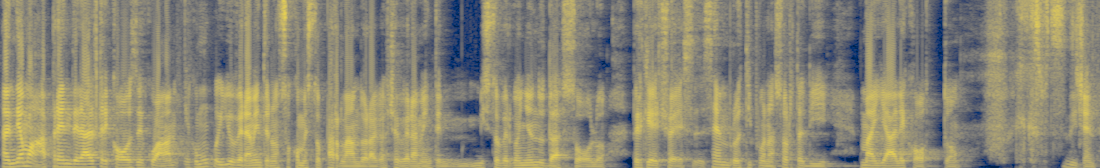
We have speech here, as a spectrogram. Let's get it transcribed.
Andiamo a prendere altre cose qua. E comunque io veramente non so come sto parlando, raga. Cioè, veramente mi sto vergognando da solo. Perché, cioè, sembro tipo una sorta di maiale cotto. Che sto dicendo?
